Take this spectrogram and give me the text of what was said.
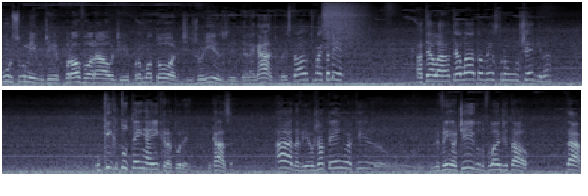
curso comigo de prova oral, de promotor, de juiz, de delegado, coisa e tal, tu vai saber. Até lá, até lá talvez tu não chegue, né? O que que tu tem aí, criatura, aí, em casa? Ah, Davi, eu já tenho aqui um livrinho antigo do fulano de tal. Tá,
